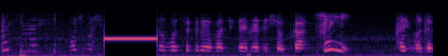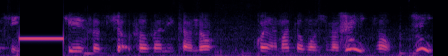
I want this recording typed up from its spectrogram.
もしもし。のご着では間違いないでしょうか？はい、はい、私、警察署捜査二課の小山と申します。けれども、はい、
